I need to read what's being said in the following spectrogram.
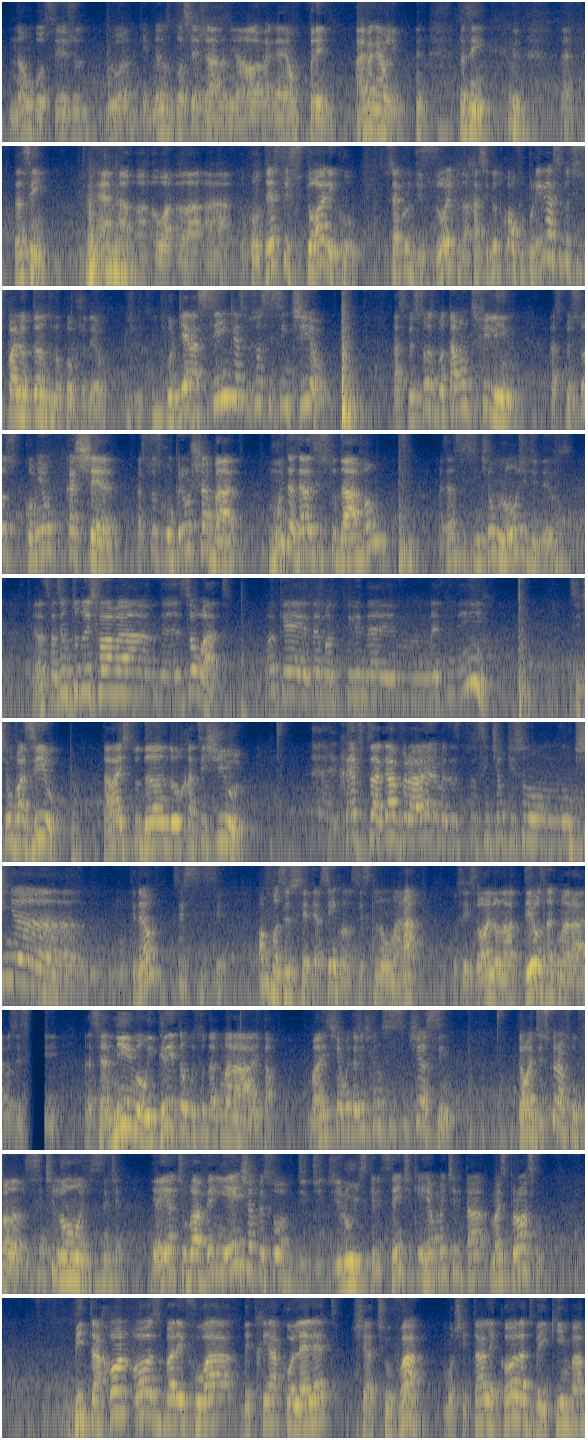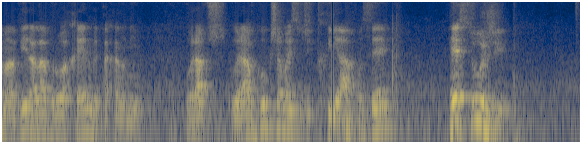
não bocejo do ano. Quem menos bocejar na minha aula vai ganhar um prêmio. Aí vai ganhar um livro. Então assim, é, então, assim é, a, a, a, o contexto histórico do século XVIII da Hassidut qual foi? Por que a Hassidut se espalhou tanto no povo judeu? Porque era assim que as pessoas se sentiam. As pessoas botavam tefilim, as pessoas comiam kasher, as pessoas cumpriam o Shabbat, muitas delas estudavam, mas elas se sentiam longe de Deus. Elas faziam tudo isso e falavam, so what? Ok, até boto mas sentia um vazio. Está lá estudando Hatzishiur. Hefta Gavra, mas as pessoas sentiam que isso não, não tinha. Entendeu? Não sei se, Óbvio vocês se sentem assim quando vocês estudam Gumará. Vocês olham lá Deus na Gemara, vocês se, né, se animam e gritam com o estudo da Gemara e tal. Mas tinha muita gente que não se sentia assim. Então é disso que eu era falando, você se sente longe, você se sente... E aí a chuva vem e enche a pessoa de, de, de, luz, que ele sente que realmente ele está mais próximo. Bitachon oz barefua betria kolelet sheatshuva moshita lekol adveikim ba ma'avir alav ruachen vetachanunim. O Rav Kuk chama isso de tria. Você ressurge.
